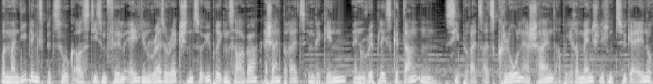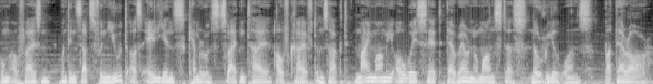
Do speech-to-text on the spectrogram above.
Und mein Lieblingsbezug aus diesem Film Alien Resurrection zur übrigen Saga erscheint bereits im Beginn, wenn Ripleys Gedanken, sie bereits als Klon erscheint, aber ihre menschlichen Züge Erinnerung aufweisen und den Satz von Newt aus Aliens, Camerons zweiten Teil, aufgreift und sagt, My mommy always said there were no monsters, no real ones, but there are.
